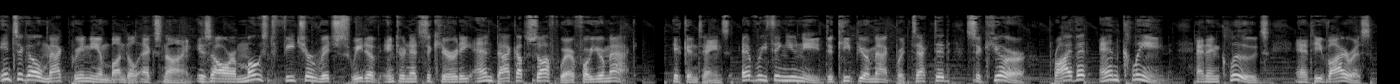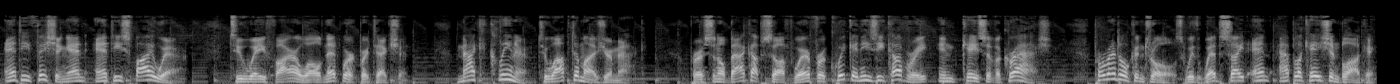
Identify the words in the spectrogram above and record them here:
Intego Mac Premium Bundle X9 is our most feature rich suite of internet security and backup software for your Mac. It contains everything you need to keep your Mac protected, secure, private, and clean, and includes antivirus, anti phishing, and anti spyware, two way firewall network protection, Mac Cleaner to optimize your Mac, personal backup software for quick and easy recovery in case of a crash, parental controls with website and application blocking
